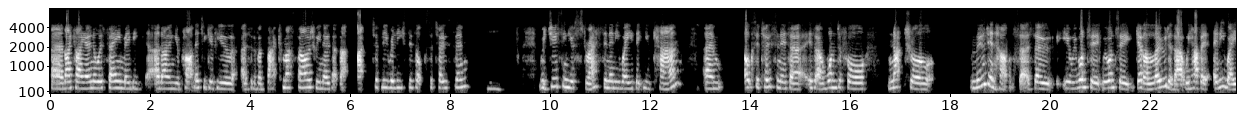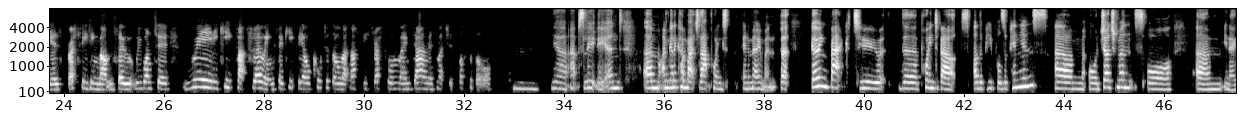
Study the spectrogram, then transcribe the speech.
Uh, like Iona was saying, maybe allowing your partner to give you a sort of a back massage. We know that that actively releases oxytocin. Mm reducing your stress in any way that you can. Um, oxytocin is a is a wonderful natural mood enhancer. So you know, we want to we want to get a load of that. We have it anyway as breastfeeding mums. So we want to really keep that flowing. So keep the old cortisol that nasty stress hormone down as much as possible. Mm, yeah absolutely. And um, i'm going to come back to that point in a moment but going back to the point about other people's opinions um, or judgments or um, you know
